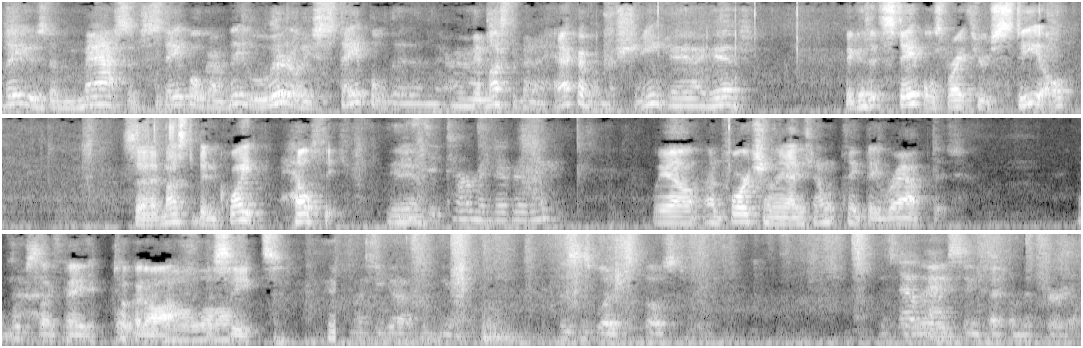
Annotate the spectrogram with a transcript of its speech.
they used a massive staple gun. They literally stapled it in there. It must have been a heck of a machine. Yeah, I guess. Because it staples right through steel. So it must have been quite healthy. Yeah. He's determined over there. Well, unfortunately, I don't think they wrapped it. It looks like they took it off the seats. What you got from here? This is what it's supposed to be. It's the Okay. racing type of material.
